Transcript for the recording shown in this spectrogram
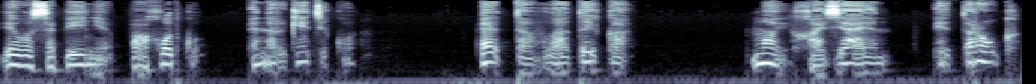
Его сопение, походку, энергетику. Это владыка, мой хозяин и друг».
